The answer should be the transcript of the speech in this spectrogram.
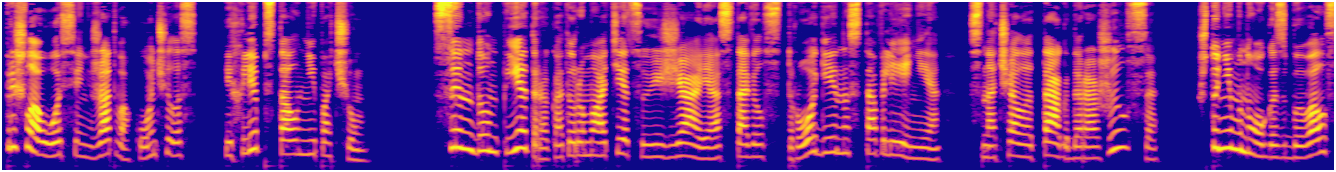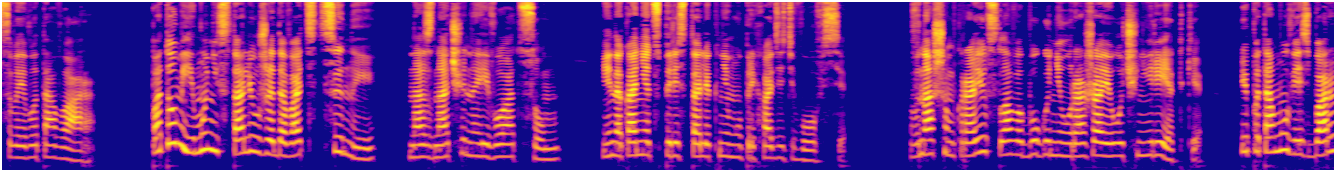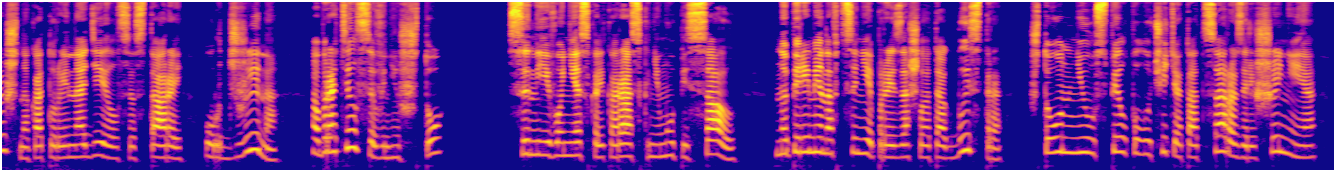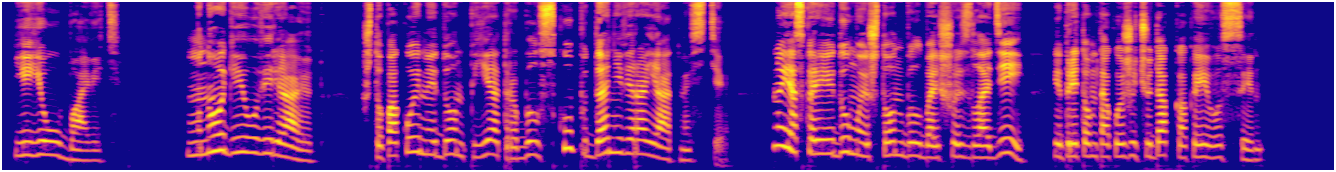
Пришла осень, жатва кончилась, и хлеб стал нипочем. Сын Дон Пьетро, которому отец, уезжая, оставил строгие наставления, сначала так дорожился, что немного сбывал своего товара. Потом ему не стали уже давать цены, назначенной его отцом, и, наконец, перестали к нему приходить вовсе. В нашем краю, слава богу, не урожаи очень редки, и потому весь барыш, на который надеялся старый Урджина, обратился в ничто. Сын его несколько раз к нему писал, но перемена в цене произошла так быстро, что он не успел получить от отца разрешение ее убавить. Многие уверяют, что покойный Дон Пьетро был скуп до невероятности, но я скорее думаю, что он был большой злодей и притом такой же чудак, как и его сын.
